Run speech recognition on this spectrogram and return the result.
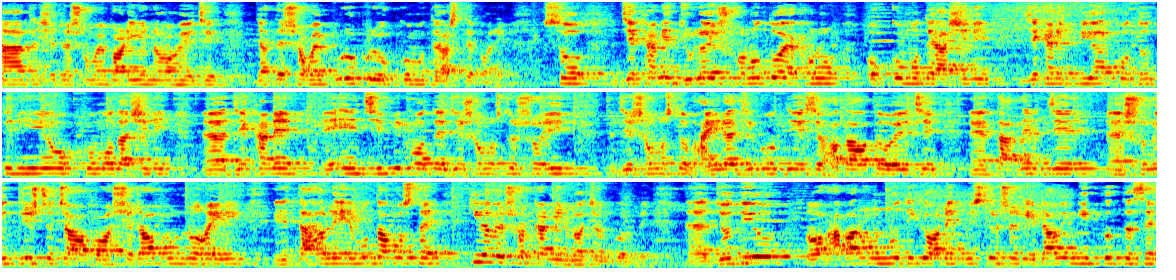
না সেটা সময় বাড়িয়ে নেওয়া হয়েছে, যাতে সবাই পুরোপুরি ঐক্যমতে আসতে পারে। সো যেখানে জুলাই সনদও এখনও ঐক্যমতে আসেনি, যেখানে পিয়ার পদ্ধতি নিয়ে ঐক্যমত আসেনি যেখানে এনসিপির মধ্যে যে সমস্ত শহীদ, যে সমস্ত ভাইরা জীবন দিয়েছে, হতাহত হয়েছে তাদের যে সুনির্দিষ্ট চাওয়া পাওয়া সেটাও পূর্ণ হয়নি তাহলে এমত অবস্থায় কীভাবে সরকার নির্বাচন করবে? যদিও আবার অন্যদিকে অনেক বিশ্লেষক এটাও ইঙ্গিত করতেছেন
